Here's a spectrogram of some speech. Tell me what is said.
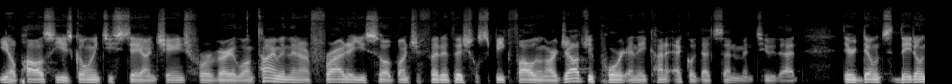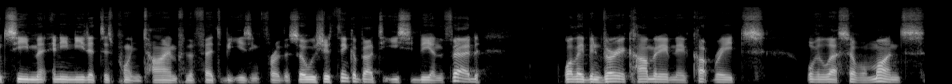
you know, policy is going to stay unchanged for a very long time. And then on Friday, you saw a bunch of Fed officials speak following our jobs report, and they kind of echoed that sentiment too. That they don't they don't see any need at this point in time for the Fed to be easing further. So we should think about the ECB and the Fed. While they've been very accommodating, they've cut rates over the last several months.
